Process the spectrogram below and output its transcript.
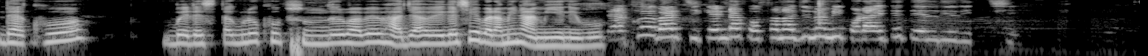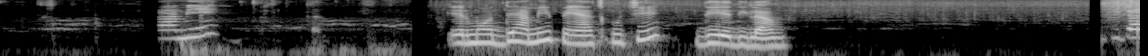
দেখো বেরেস্তাগুলো খুব সুন্দরভাবে ভাজা হয়ে গেছে এবার আমি নামিয়ে নেব। দেখো এবার চিকেনটা কষানোর জন্য আমি কড়াইতে তেল দিয়ে দিচ্ছি। আমি এর মধ্যে আমি পেঁয়াজ কুচি দিয়ে দিলাম। কুচিটা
